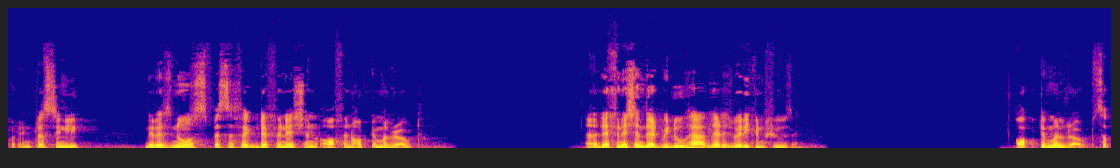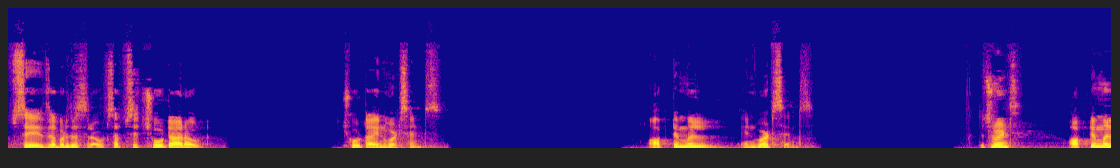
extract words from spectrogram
پر interestingly there is no specific definition of an optimal route and definition that we do have that is very confuse optimal route سب سے زبردست راؤٹ سب سے چھوٹا راؤٹ چھوٹا in what sense optimal in what sense تو اسٹوڈینٹس آپٹیمل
